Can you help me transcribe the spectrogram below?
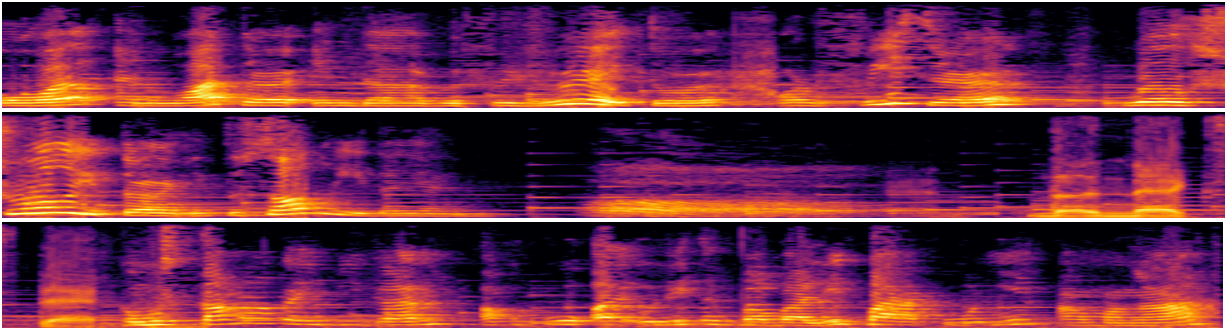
oil and water in the refrigerator or freezer will surely turn into solid again. The next day. Kamusta mga kaibigan? Ako po ay ulit nagbabalik para kunin ang mga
